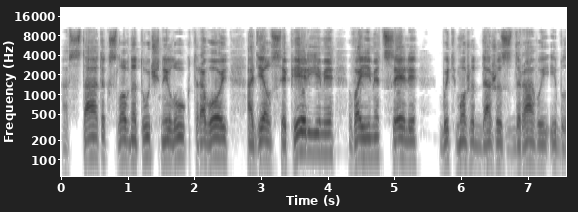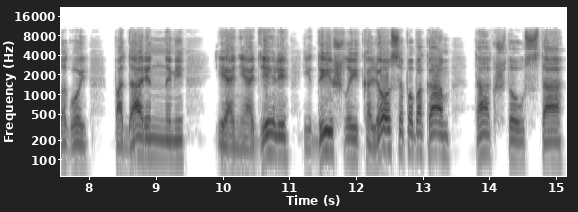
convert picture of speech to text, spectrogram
Остаток, словно тучный лук травой, оделся перьями во имя цели — быть может, даже здравый и благой, подаренными, и они одели и дышло, и колеса по бокам, так что уста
